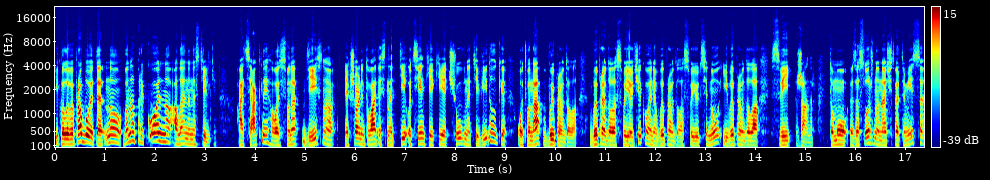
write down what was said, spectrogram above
І коли ви пробуєте, ну воно прикольно, але не настільки. А ця книга, ось вона дійсно, якщо орієнтуватись на ті оцінки, які я чув, на ті відгуки, от вона виправдала. Виправдала свої очікування, виправдала свою ціну і виправдала свій жанр. Тому заслужено на четверте місце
